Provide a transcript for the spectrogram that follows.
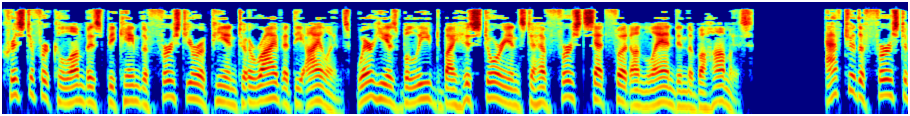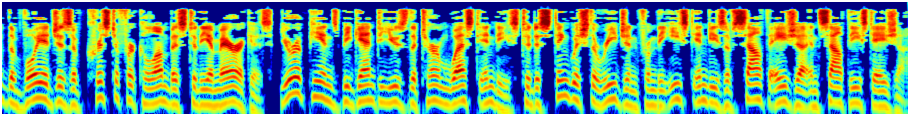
Christopher Columbus became the first European to arrive at the islands, where he is believed by historians to have first set foot on land in the Bahamas. After the first of the voyages of Christopher Columbus to the Americas, Europeans began to use the term West Indies to distinguish the region from the East Indies of South Asia and Southeast Asia.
